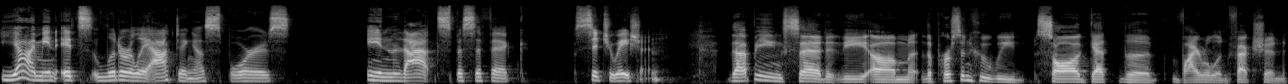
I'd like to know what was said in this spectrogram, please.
Yeah, I mean, it's literally acting as spores in that specific situation. That being said, the um the person who we saw get the viral infection,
